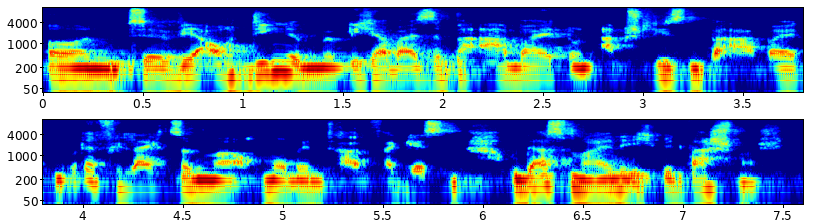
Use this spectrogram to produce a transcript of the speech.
und äh, wir auch Dinge möglicherweise bearbeiten und abschließend bearbeiten oder vielleicht sogar auch momentan vergessen. Und das meine ich mit Waschmaschinen.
